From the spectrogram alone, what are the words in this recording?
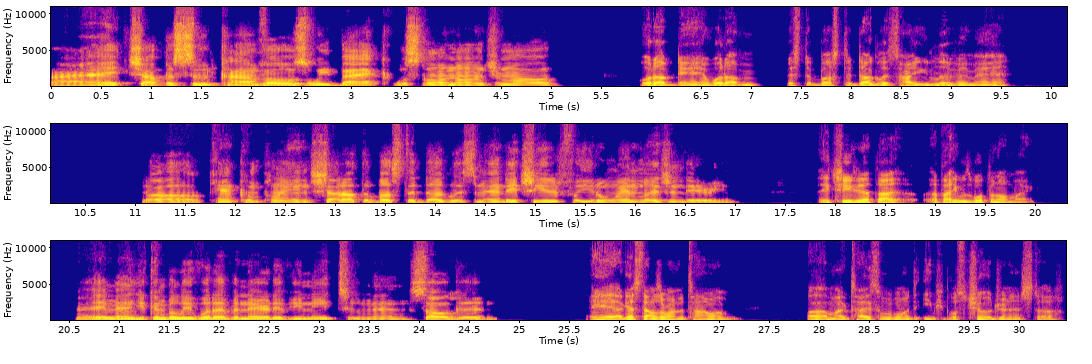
All right, Choppa Suit Convos, we back. What's going on, Jamaal? What up, Dan? What up, Mr. Buster Douglas? How you living, man? Oh, can't complain. Shout out to Buster Douglas, man. They cheated for you to win, legendary. They cheated. I thought I thought he was whooping on Mike. Hey, man, you can believe whatever narrative you need to, man. It's all Mm. good. Yeah, I guess that was around the time when uh, Mike Tyson wanted to eat people's children and stuff.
